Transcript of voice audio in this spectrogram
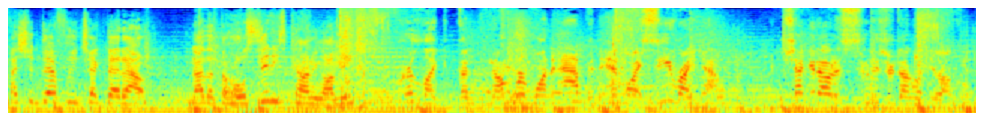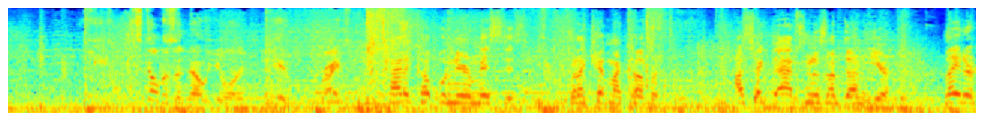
I should definitely check that out, now that the whole city's counting on me. We're like the number one app in NYC right now. Check it out as soon as you're done with your uncle. He still doesn't know you're you, right? Had a couple near misses, but I kept my cover. I'll check the app soon as I'm done here. Later.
